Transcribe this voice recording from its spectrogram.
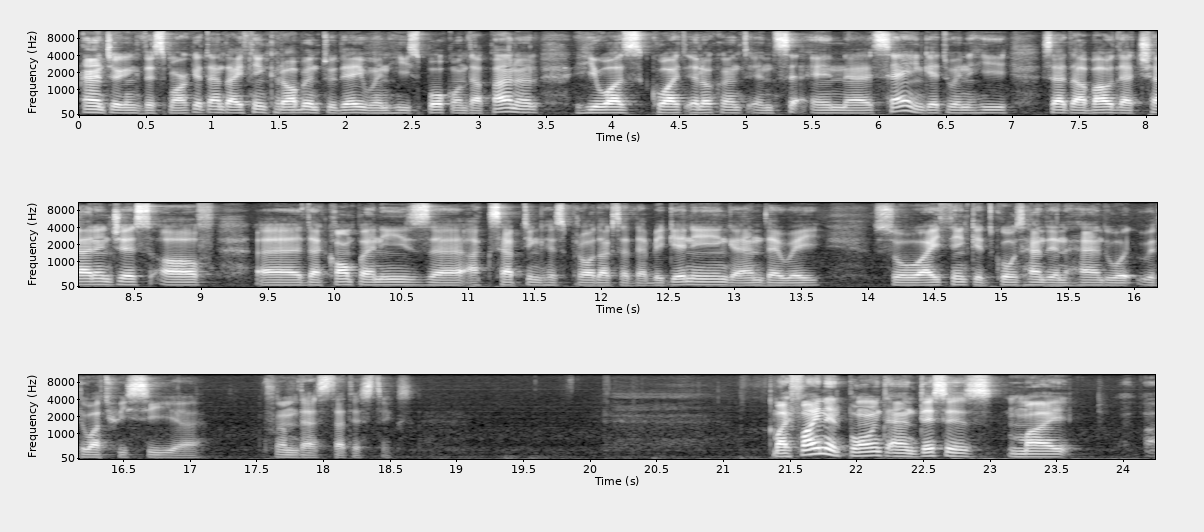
entering this market. And I think Robin today, when he spoke on the panel, he was quite eloquent in, in uh, saying it when he said about the challenges of uh, the companies uh, accepting his products at the beginning and the way. So I think it goes hand in hand with what we see from the statistics. My final point, and this is my uh,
